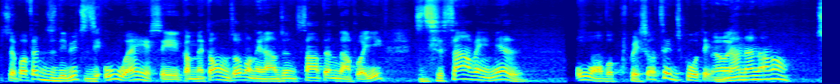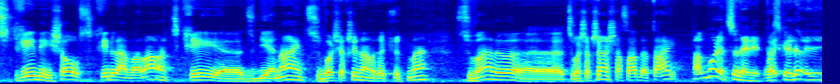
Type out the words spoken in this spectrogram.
tu n'as pas fait du début, tu dis, oh, ouais, c'est comme, mettons, nous autres, on est rendu une centaine d'employés. Tu dis, c'est 120 000. Oh, on va couper ça, tu sais, du côté. Ah ouais. Non, non, non, non. Tu crées des choses, tu crées de la valeur, tu crées euh, du bien-être, tu vas chercher dans le recrutement. Souvent, là, euh, tu vas chercher un chasseur de tête. Parle-moi de ça, David, parce Oui. que là, euh,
